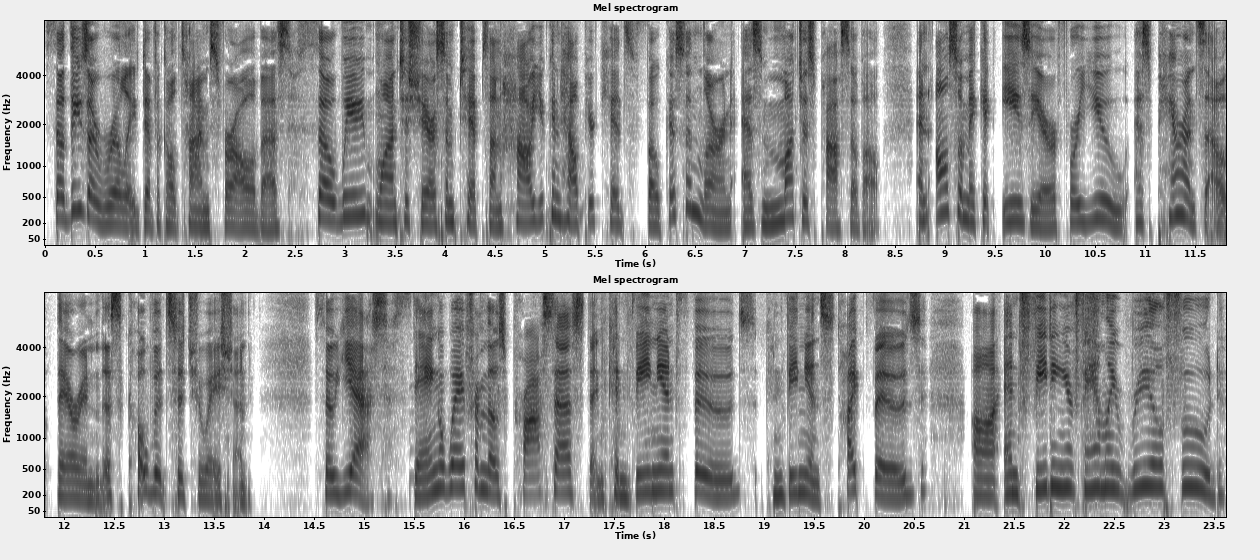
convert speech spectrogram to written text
So these are really difficult times for all of us. So we want to share some tips on how you can help your kids focus and learn as much as possible and also make it easier for you as parents out there in this COVID situation. So yes, staying away from those processed and convenient foods, convenience type foods, uh, and feeding your family real food.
